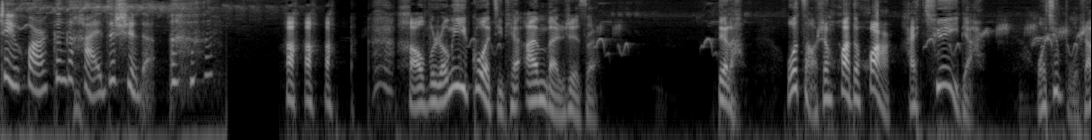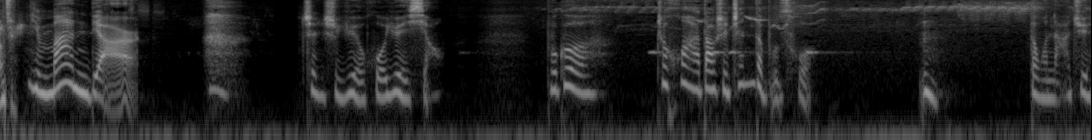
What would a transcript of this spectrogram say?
这会儿跟个孩子似的。哈哈哈，好不容易过几天安稳日子。对了。我早上画的画还缺一点儿，我去补上去。你慢点儿，真是越活越小。不过，这画倒是真的不错。嗯，等我拿去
